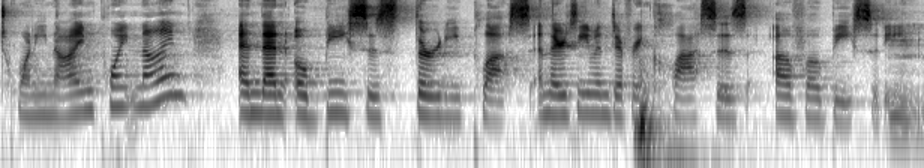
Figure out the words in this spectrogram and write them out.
29.9 and then obese is 30 plus. And there's even different classes of obesity. Hmm.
